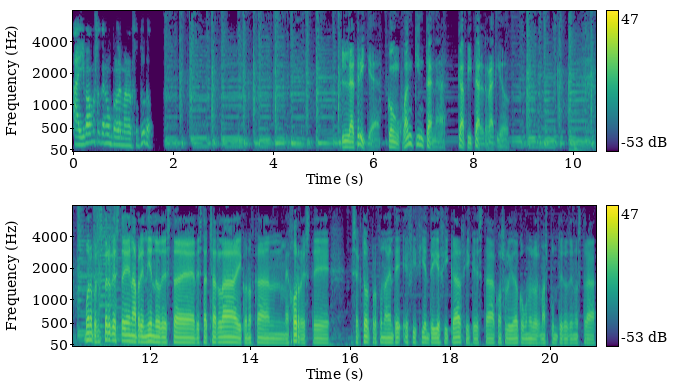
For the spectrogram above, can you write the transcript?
ahí vamos a tener un problema en el futuro. La Trilla, con Juan Quintana, Capital Radio. Bueno, pues espero que estén aprendiendo de esta, de esta charla y conozcan mejor este sector profundamente eficiente y eficaz y que está consolidado como uno de los más punteros de nuestra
